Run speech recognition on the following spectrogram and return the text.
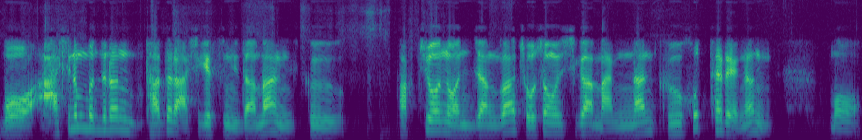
뭐 아시는 분들은 다들 아시겠습니다만 그 박지원 원장과 조성은 씨가 만난 그 호텔에는 뭐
